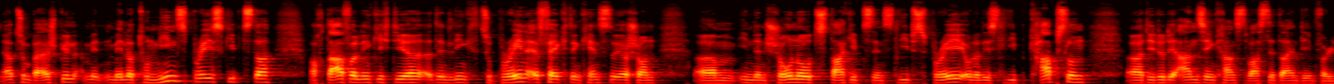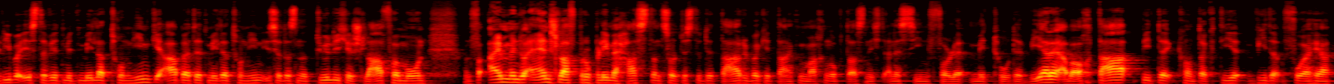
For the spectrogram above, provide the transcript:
ja, zum zum Beispiel. Mit Melatonin-Sprays gibt's da. Auch da verlinke ich dir den Link zu Brain Effect, den kennst du ja schon ähm, in den Show Notes. Da gibt's den Sleep Spray oder die Sleep Kapseln, äh, die du dir ansehen kannst, was dir da in dem Fall lieber ist. Da wird mit Melatonin gearbeitet. Melatonin ist ja das natürliche Schlafhormon. Und vor allem, wenn du Einschlafprobleme hast, dann solltest du dir darüber Gedanken machen, ob das nicht eine sinnvolle Methode wäre. Aber auch da bitte kontaktiere wieder vorher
